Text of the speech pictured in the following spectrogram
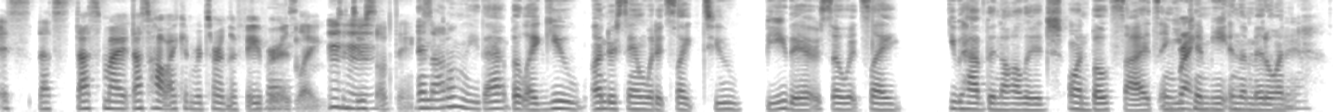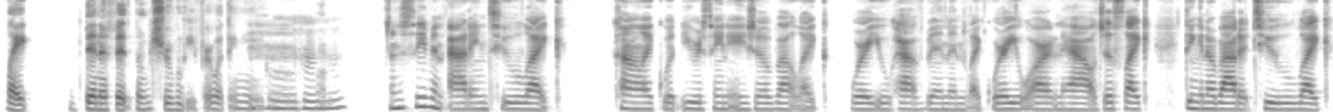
it's that's that's my that's how I can return the favor is like to do something. And So- not only that, but like you understand what it's like to be there. So it's like you have the knowledge on both sides and you Right. can meet in the middle and Yeah. like benefit them truly for what they need. Mhm. And just even adding to like kind of like what you were saying, Azia, about like where you have been and like where you are now. Just like thinking about it too, like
